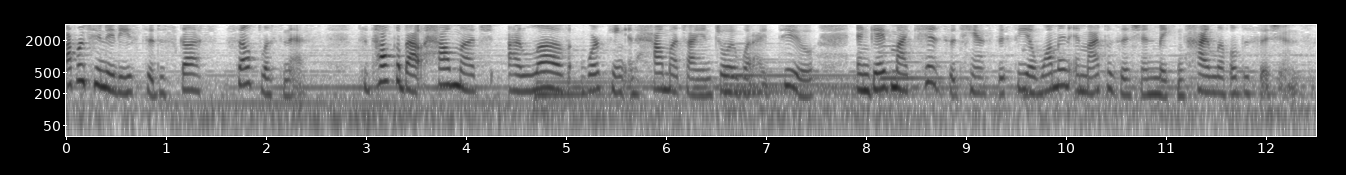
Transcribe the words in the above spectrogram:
opportunities to discuss selflessness, to talk about how much I love working and how much I enjoy what I do, and gave my kids a chance to see a woman in my position making high level decisions.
